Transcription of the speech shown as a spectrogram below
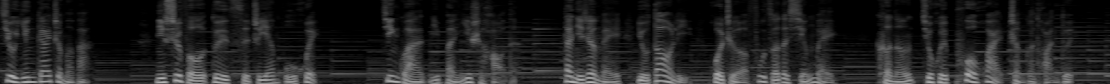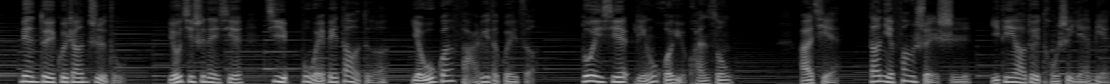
就应该这么办？你是否对此直言不讳？尽管你本意是好的，但你认为有道理或者负责的行为，可能就会破坏整个团队。面对规章制度。尤其是那些既不违背道德也无关法律的规则，多一些灵活与宽松。而且，当你放水时，一定要对同事严明，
